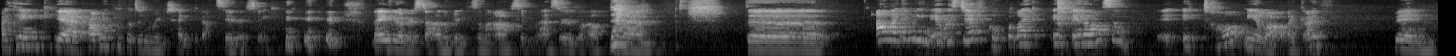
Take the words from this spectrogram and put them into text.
I think, yeah, probably people didn't really take it that seriously. Maybe understandably because I'm an absolute messer as well. But, um, the, ah, like, I mean, it was difficult, but like, it, it also, it, it taught me a lot. Like, I've been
